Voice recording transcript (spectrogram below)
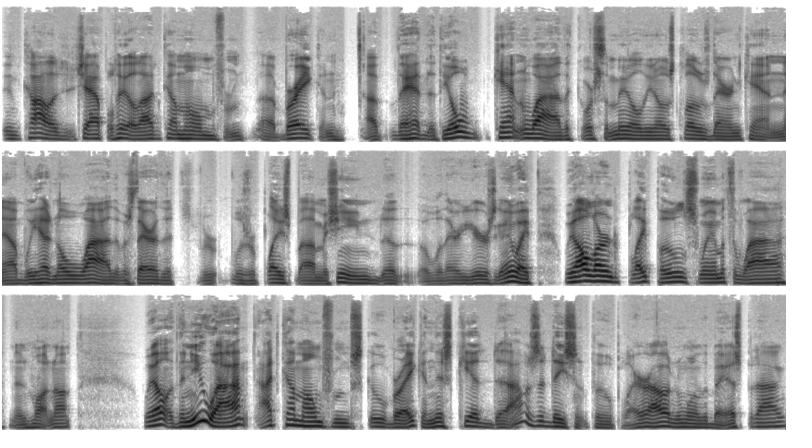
in college at Chapel Hill. I'd come home from uh, break, and uh, they had the, the old Canton Y. Of course, the mill, you know, is closed there in Canton. Now we had an old Y that was there that was replaced by a machine uh, over there years ago. Anyway, we all learned to play pool, swim at the Y, and whatnot. Well, the new I, I'd come home from school break, and this kid, uh, I was a decent pool player. I wasn't one of the best, but I, you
